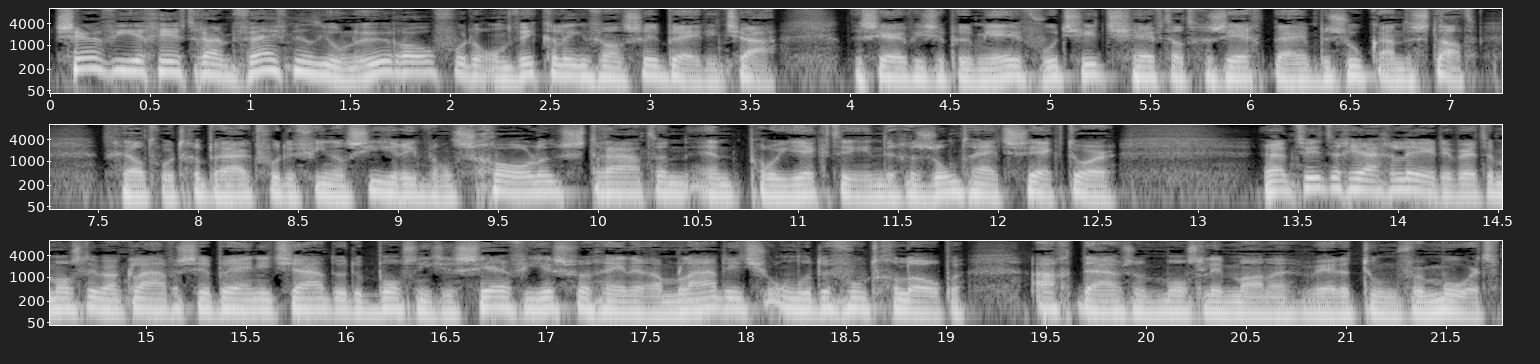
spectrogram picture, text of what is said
Servië geeft ruim 5 miljoen euro voor de ontwikkeling van Srebrenica. De Servische premier Vucic heeft dat gezegd bij een bezoek aan de stad. Het geld wordt gebruikt voor de financiering van scholen, straten en projecten in de gezondheidssector. Ruim 20 jaar geleden werd de moslimenclave Srebrenica door de Bosnische Serviërs van generaal Mladic onder de voet gelopen. 8000 moslimmannen werden toen vermoord.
